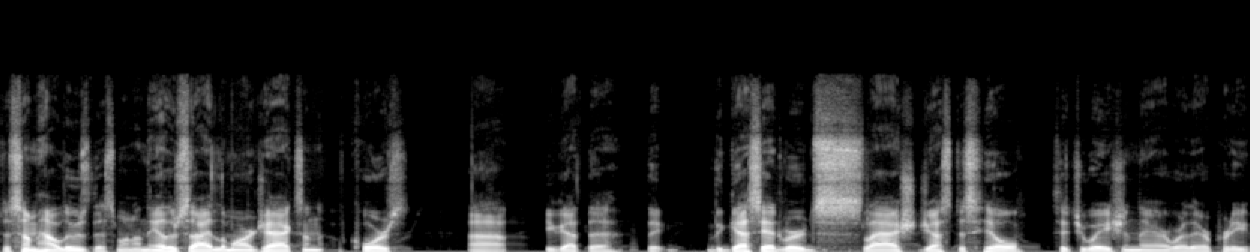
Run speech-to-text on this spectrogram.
to somehow lose this one. On the other side, Lamar Jackson, of course. Uh, you got the, the the Gus Edwards slash Justice Hill situation there where they're pretty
